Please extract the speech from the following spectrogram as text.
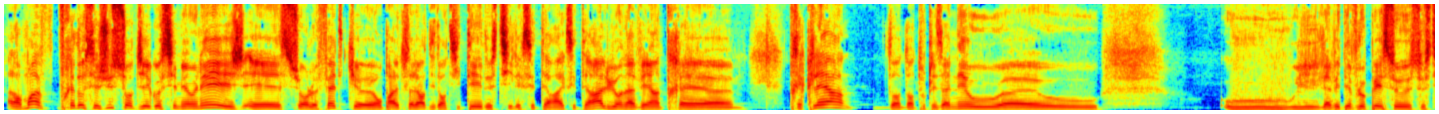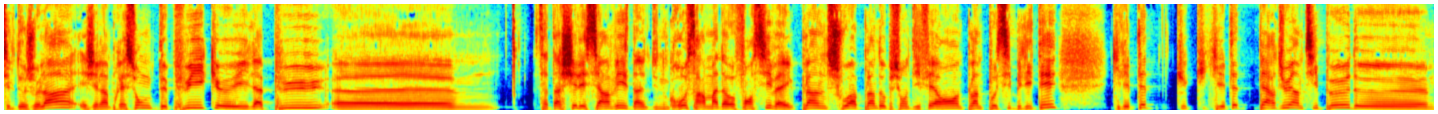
Alors moi, Fredo, c'est juste sur Diego Simeone et, sur le fait qu'on parlait tout à l'heure d'identité, de style, etc., etc. Lui, on avait un très euh, très clair dans, toutes les années où, euh, où il avait développé ce, ce style de jeu-là. Et j'ai l'impression que depuis qu'il a pu euh, s'attacher les services d'une grosse armada offensive avec plein de choix, plein d'options différentes, plein de possibilités, qu'il est peut-être qu'il est peut-être perdu un petit peu de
